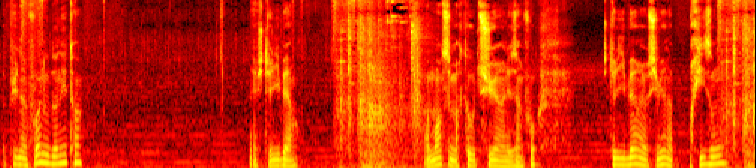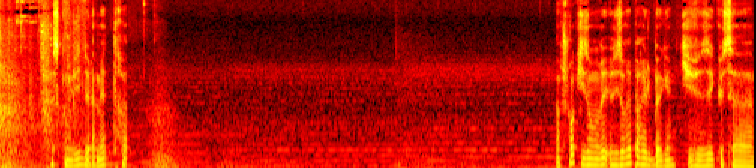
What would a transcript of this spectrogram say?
T'as plus d'infos à nous donner toi? Et je te libère. À moi c'est marqué au-dessus hein, les infos. Je te libère et aussi bien la prison. Presque envie de la mettre. Alors je crois qu'ils ont, ils ont réparé le bug hein, qui faisait que ça...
